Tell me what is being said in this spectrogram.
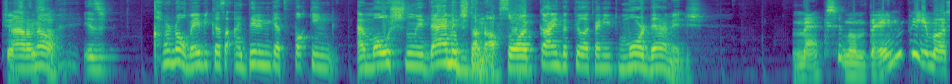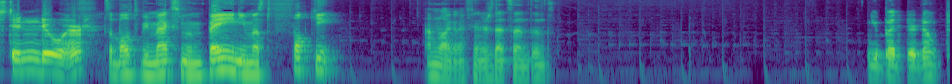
Just I don't know. suck? Is I don't know. Maybe because I didn't get fucking emotionally damaged enough, so I kind of feel like I need more damage. Maximum pain we must endure. It's about to be maximum pain. You must fucking. I'm not gonna finish that sentence. You better don't.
